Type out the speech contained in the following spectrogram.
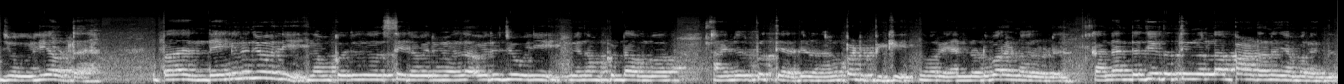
ജോലിയാവട്ടെ ഇപ്പൊ എന്തെങ്കിലും ജോലി നമുക്കൊരു സ്ഥിര വരുമാന ഒരു ജോലി നമുക്കുണ്ടാവുമ്പോൾ അതിനൊരു പ്രത്യേകതയാണ് നമ്മൾ പഠിപ്പിക്കുക എന്ന് പറയാം. എന്നോട് പറയണവരോട്. കാരണം എന്റെ ജീവിതത്തിൽ നിന്നുള്ള പാടാണ് ഞാൻ പറയുന്നത്.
